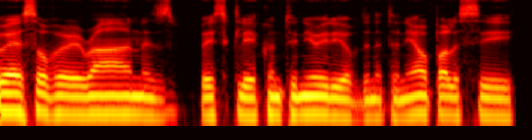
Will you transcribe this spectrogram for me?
U.S. over Iran is basically a continuity of the Netanyahu policy.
